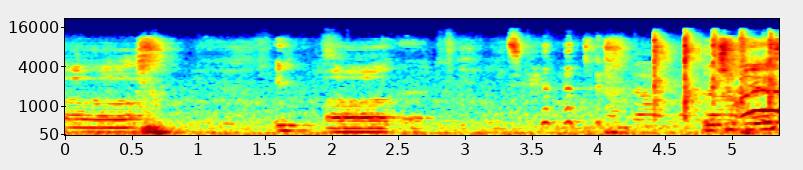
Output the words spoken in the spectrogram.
uh, uh, GPS.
